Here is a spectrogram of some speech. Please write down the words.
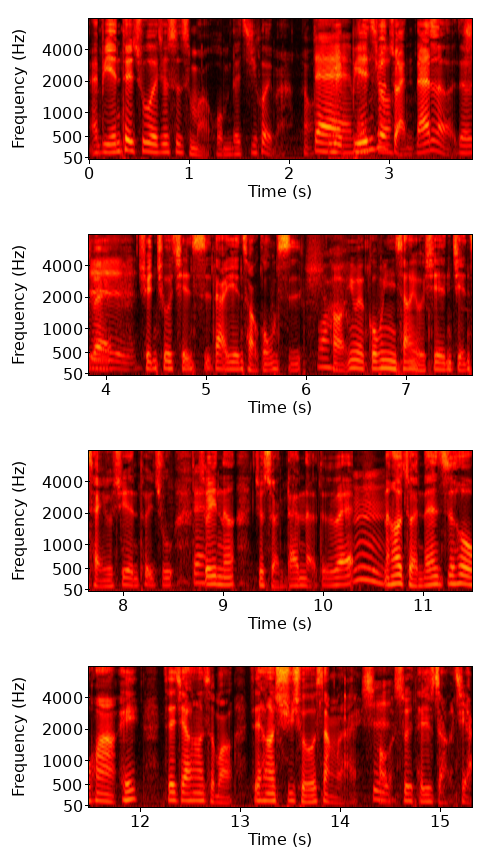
那别人退出了就是什么？我们的机会嘛。对，别人就转单了，对不对？全球前四大烟草公司，好，因为供应商有些人减产，有些人退出，所以呢就转单了，对不对？嗯。然后转单之后的话，哎，再加上什么？再加上需求又上来，是，所以它就涨价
